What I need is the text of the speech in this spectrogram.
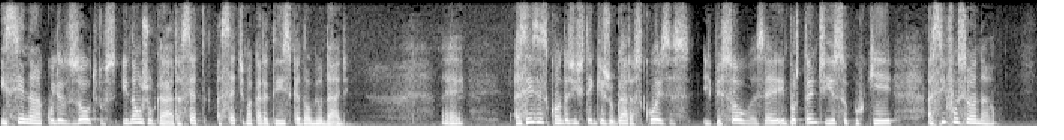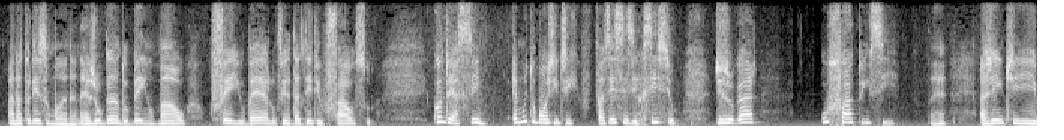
ensina a acolher os outros e não julgar, a, set, a sétima característica da humildade. É, às vezes, quando a gente tem que julgar as coisas e pessoas, é importante isso, porque assim funciona a natureza humana, né? julgando o bem e o mal, o feio e o belo, o verdadeiro e o falso. Quando é assim, é muito bom a gente fazer esse exercício de julgar o fato em si. Né? A gente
